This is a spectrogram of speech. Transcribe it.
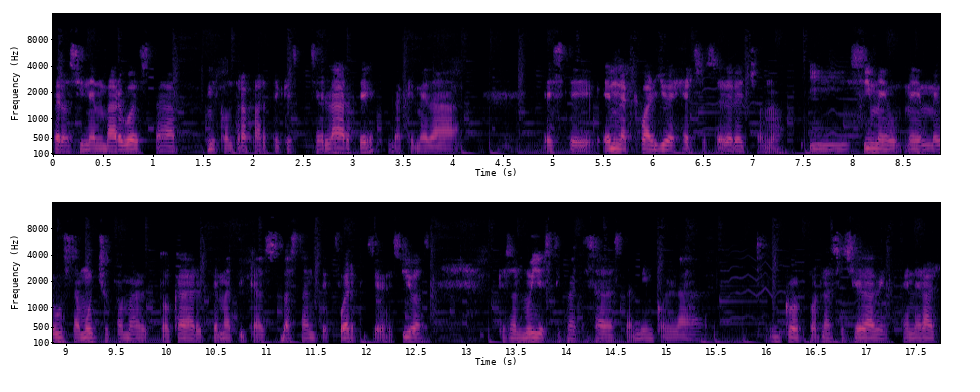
Pero sin embargo está mi contraparte, que es el arte, la que me da este, en la cual yo ejerzo ese derecho, ¿no? Y sí me, me, me gusta mucho tomar, tocar temáticas bastante fuertes y agresivas, que son muy estigmatizadas también con la, por la sociedad en general.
